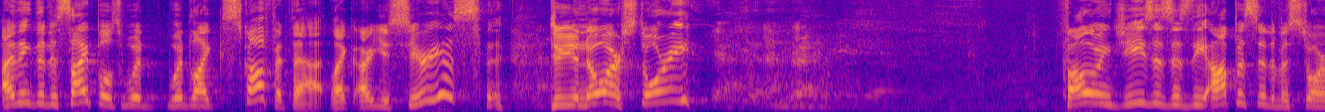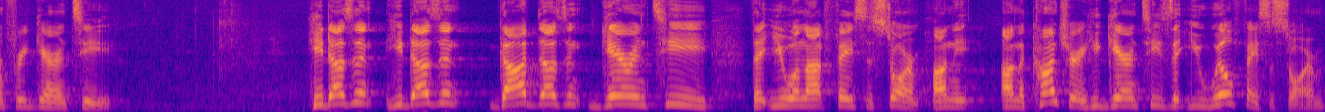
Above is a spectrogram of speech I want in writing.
I think the disciples would, would like scoff at that. Like, are you serious? Do you know our story? Following Jesus is the opposite of a storm free guarantee. He doesn't, he doesn't, God doesn't guarantee that you will not face a storm. On the, on the contrary, He guarantees that you will face a storm.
